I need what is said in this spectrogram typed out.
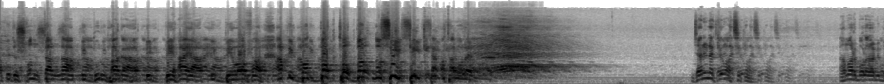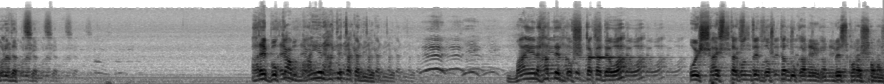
আপনি তো সন্তান না, আপনি দুর্ভাগা, আপনি বেহায়া, আপনি বেওয়াফা, আপনি বদবক্ত, বদনসিব কথা বলেন? জানি না কেউ আছে কিনা। আমার বলার আমি বলে যাচ্ছি। আরে বোকা, মায়ের হাতে টাকা দিবে। মায়ের হাতে দশ টাকা দেওয়া, ওই শাইস্তাগঞ্জে দশটা দোকানে ইনভেস্ট করার সমান।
